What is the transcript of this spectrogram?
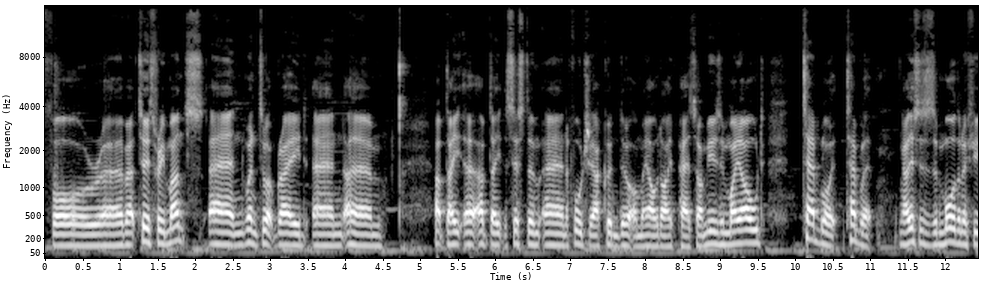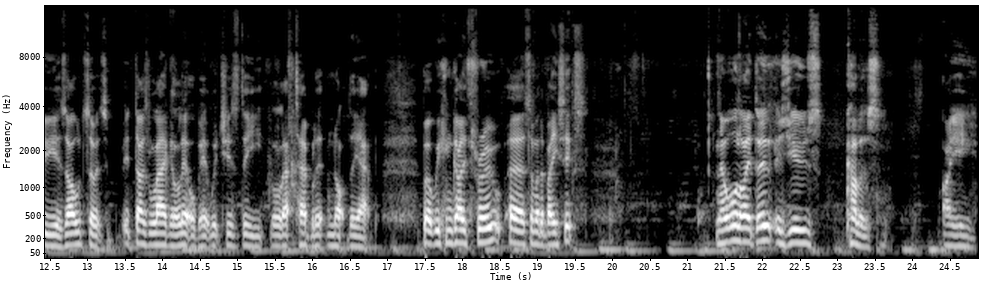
for uh, about two or three months and went to upgrade and um, update update the system and unfortunately I couldn't do it on my old iPad so I'm using my old tablet tablet now this is more than a few years old, so it's it does lag a little bit, which is the tablet, not the app. But we can go through uh, some of the basics. Now all I do is use colours, i.e.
